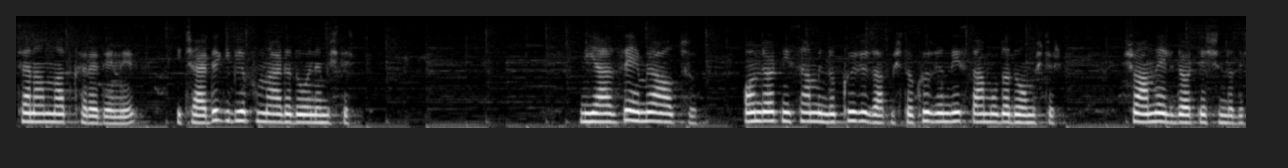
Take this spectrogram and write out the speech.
Sen Anlat Karadeniz, İçeride gibi yapımlarda da oynamıştır. Niyazi Emre Altuğ 14 Nisan 1969 yılında İstanbul'da doğmuştur. Şu anda 54 yaşındadır.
